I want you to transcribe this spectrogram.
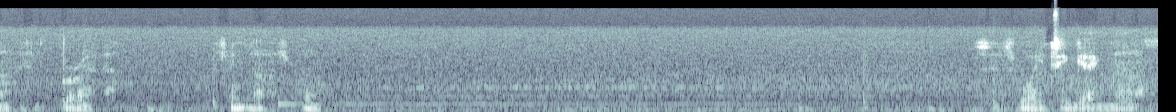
warmer brighter. I think that as well. So it's waiting game now.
